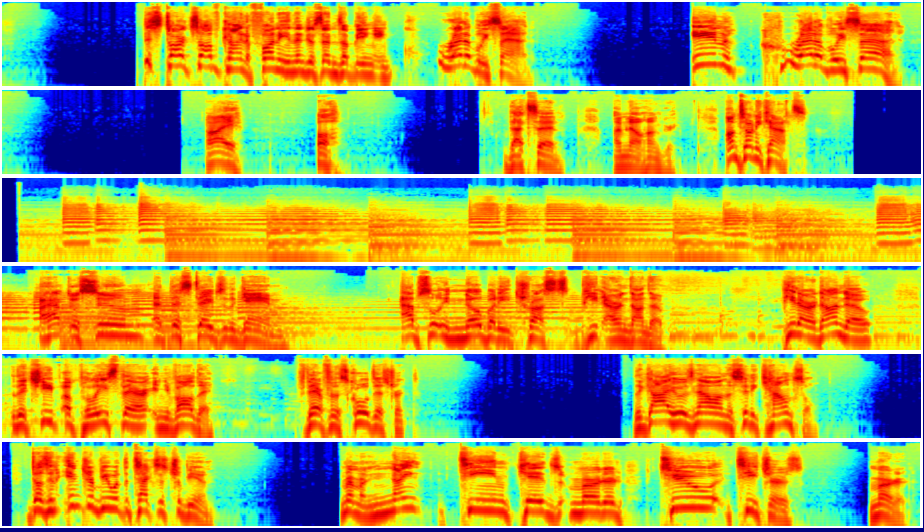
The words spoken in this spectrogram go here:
This starts off kind of funny and then just ends up being incredibly sad. Incredibly sad. I, oh, that said, I'm now hungry. I'm Tony Katz. I have to assume at this stage of the game, absolutely nobody trusts Pete Arredondo. Pete Arredondo, the chief of police there in Uvalde, there for the school district, the guy who is now on the city council, does an interview with the Texas Tribune. Remember, 19 kids murdered, two teachers murdered.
